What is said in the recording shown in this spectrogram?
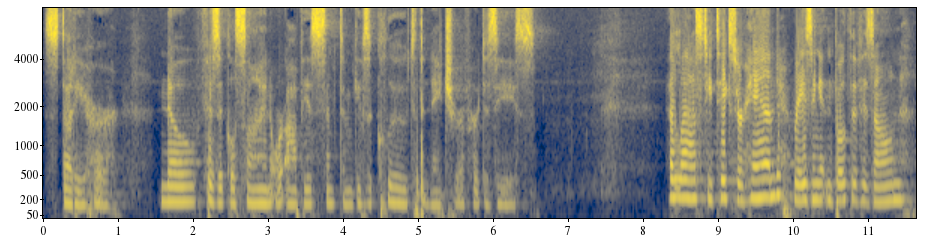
study her. No physical sign or obvious symptom gives a clue to the nature of her disease. At last, he takes her hand, raising it in both of his own.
